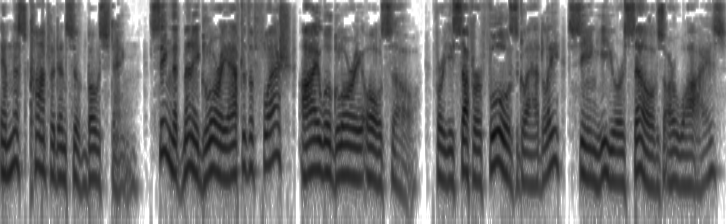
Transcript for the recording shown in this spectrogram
in this confidence of boasting. Seeing that many glory after the flesh, I will glory also. For ye suffer fools gladly, seeing ye yourselves are wise.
